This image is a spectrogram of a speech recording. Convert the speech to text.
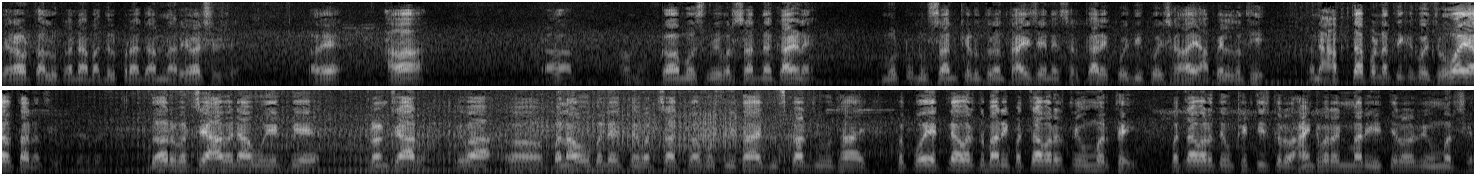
વેરાવળ તાલુકાના બાદલપરા ગામના રહેવાસી છે. હવે આવા કમોસમી. વરસાદના કારણે મોટું નુકસાન ખેડૂતોને થાય છે અને સરકારે કોઈ દી કોઈ સહાય આપેલ નથી. અને આપતા પણ નથી કે કોઈ જોવાય આવતા નથી. દર વર્ષે. આવે ને આવું એક બે ત્રણ ચાર એવા બનાવો બને ને વરસાદ કમોસમી થાય દુષ્કાળ જેવું થાય તો કોઈ એટલા વર્ષ મારી પચાસ વર્ષની ઉંમર થઈ. પચાસ વર્ષથી હું ખેતી જ કરું. સાઠ વર્ષની મારી સિત્તેર વર્ષની ઉંમર છે.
